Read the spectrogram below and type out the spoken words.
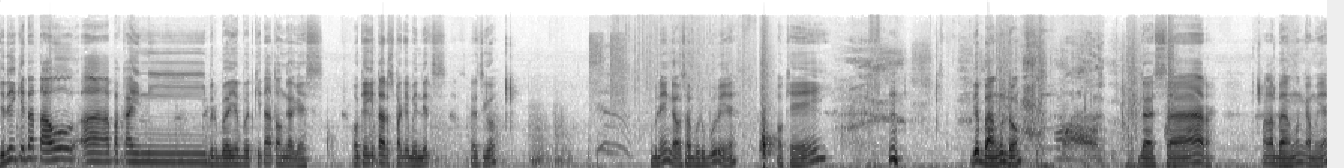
Jadi kita tahu eh, apakah ini berbahaya buat kita atau enggak, guys. Oke, kita harus pakai bandage. Let's go. Sebenarnya nggak usah buru-buru ya. Oke. Hmm. Dia bangun dong. Dasar. Malah bangun kamu ya.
